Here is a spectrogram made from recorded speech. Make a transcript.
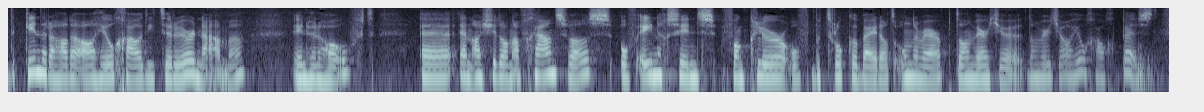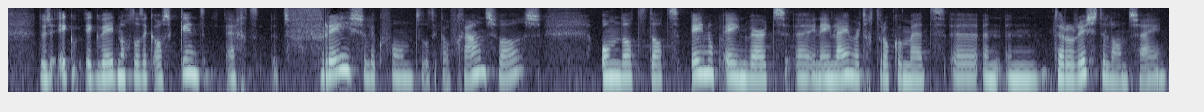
de kinderen hadden al heel gauw die terreurnamen in hun hoofd. Uh, en als je dan Afghaans was, of enigszins van kleur of betrokken bij dat onderwerp, dan werd je, dan werd je al heel gauw gepest. Dus ik, ik weet nog dat ik als kind echt het vreselijk vond dat ik Afghaans was omdat dat één op één werd, uh, in één lijn werd getrokken met uh, een, een terroristenland zijn.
